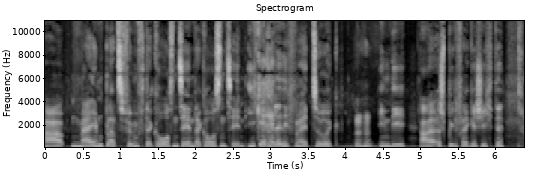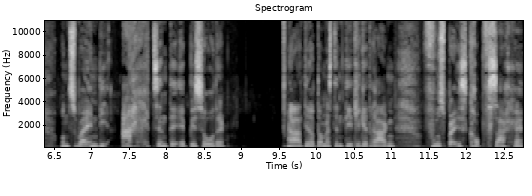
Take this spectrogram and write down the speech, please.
Äh, mein Platz 5 der großen 10 der großen 10. Ich gehe relativ weit zurück in die äh, Spielfreigeschichte und zwar in die 18. Episode. Äh, die hat damals den Titel getragen, Fußball ist Kopfsache.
